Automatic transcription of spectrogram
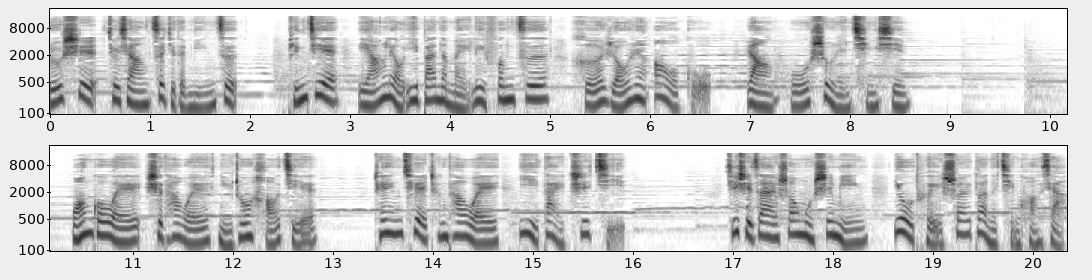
如是就像自己的名字，凭借杨柳一般的美丽风姿和柔韧傲骨，让无数人倾心。王国维视她为女中豪杰，陈寅恪称她为一代知己。即使在双目失明、右腿摔断的情况下，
